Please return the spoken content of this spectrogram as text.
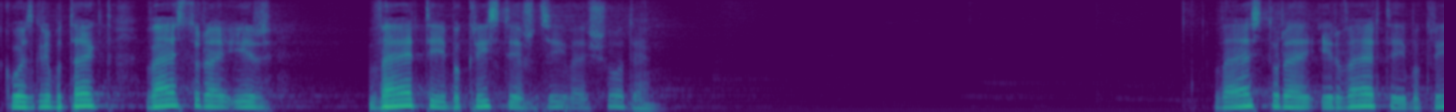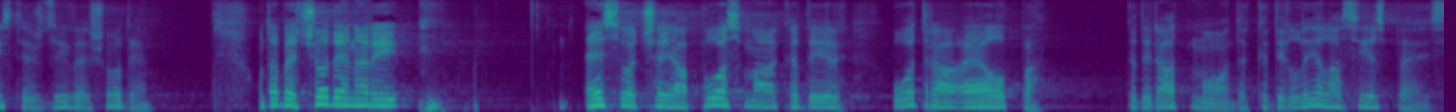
Ko es gribu teikt? Vēsturei ir vērtība kristiešu dzīvē šodien? Vēsturei ir vērtība kristiešu dzīvē šodien. Un tāpēc šodien arī esot šajā posmā, kad ir otrā elpa, kad ir atmoda, kad ir lielās iespējas,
